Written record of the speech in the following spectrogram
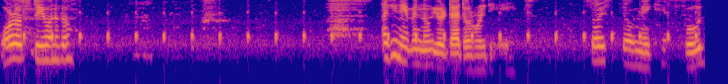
Where else do you want to go? I didn't even know your dad already ate. So I still make his food.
